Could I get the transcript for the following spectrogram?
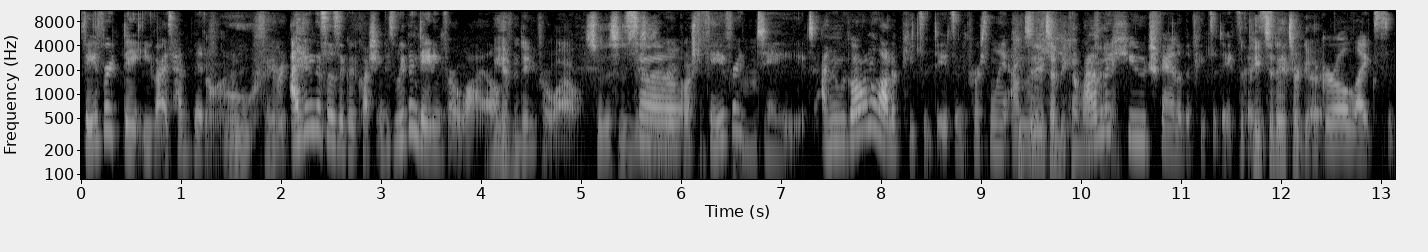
favorite date you guys have been on. Ooh, favorite. Date. I think this is a good question because we've been dating for a while. we have been dating for a while, so this is so this is a great question. favorite Mm. date. I mean, we go on a lot of pizza dates, and personally, I'm Pizza a, dates have become I'm a huge fan of the pizza dates. The pizza dates are good. The girl likes some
